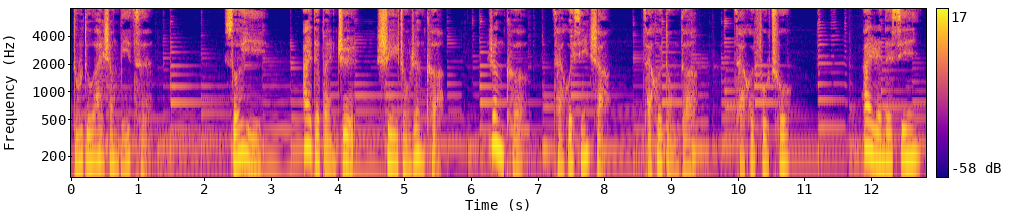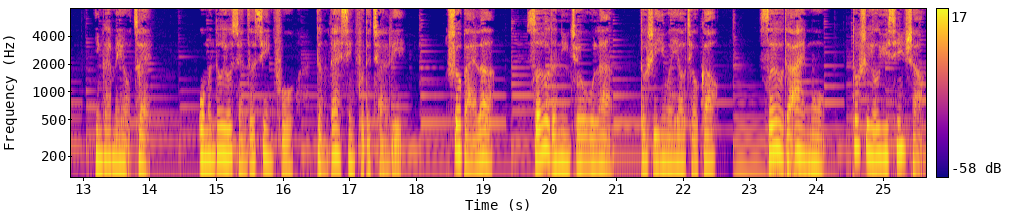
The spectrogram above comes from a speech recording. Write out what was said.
独独爱上彼此？所以，爱的本质是一种认可，认可才会欣赏，才会懂得，才会付出。爱人的心应该没有罪，我们都有选择幸福、等待幸福的权利。说白了，所有的宁缺毋滥都是因为要求高，所有的爱慕都是由于欣赏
